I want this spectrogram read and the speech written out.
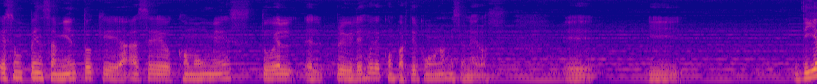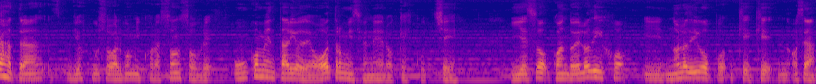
es un pensamiento que hace como un mes tuve el, el privilegio de compartir con unos misioneros. Eh, y días atrás Dios puso algo en mi corazón sobre un comentario de otro misionero que escuché. Y eso, cuando él lo dijo, y no lo digo porque, que, o sea,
